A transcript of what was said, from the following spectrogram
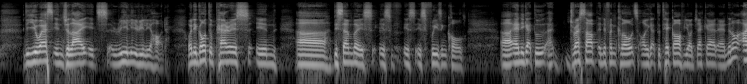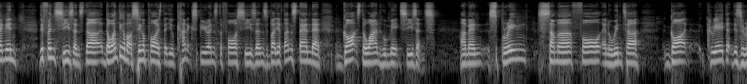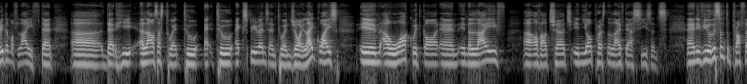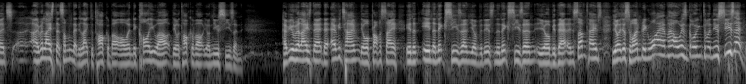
the US in July, it's really, really hot. When you go to Paris in uh, December, it's, it's, it's, it's freezing cold. Uh, and you get to dress up in different clothes or you get to take off your jacket and you know i mean different seasons the, the one thing about singapore is that you can't experience the four seasons but you have to understand that god's the one who made seasons i mean spring summer fall and winter god created this rhythm of life that uh, that he allows us to, to, to experience and to enjoy likewise in our walk with god and in the life uh, of our church, in your personal life, there are seasons. And if you listen to prophets, uh, I realize that something that they like to talk about, or when they call you out, they will talk about your new season. Have you realized that? That every time they will prophesy in the, in the next season, you'll be this, in the next season, you'll be that. And sometimes you're just wondering, why am I always going to a new season?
